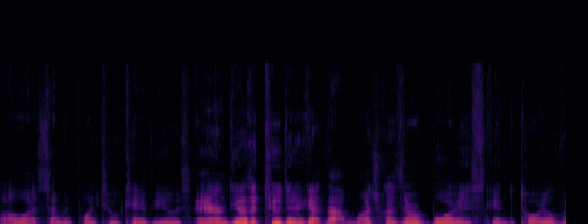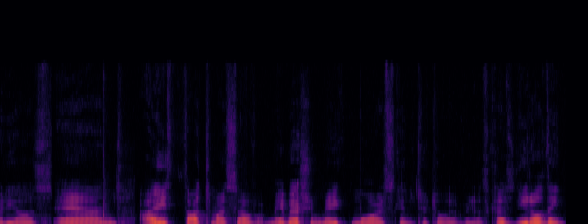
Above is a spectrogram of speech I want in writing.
uh, what 7.2k views. And the other two didn't get that much because they were boy skin tutorial videos. And i thought to myself maybe i should make more skin tutorial videos because you know they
